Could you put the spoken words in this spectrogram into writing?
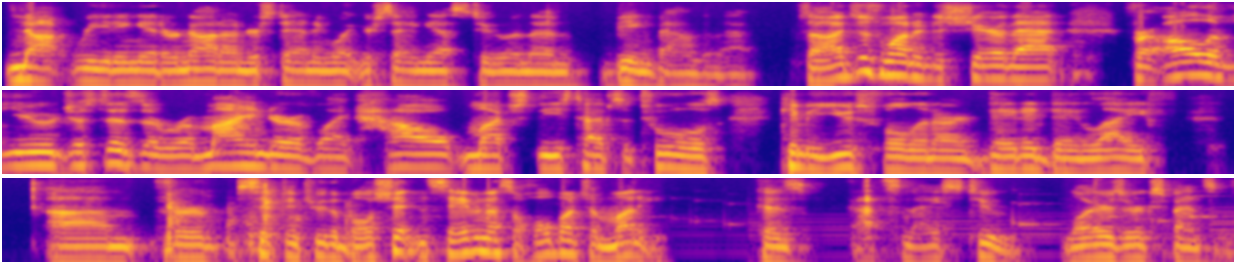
not reading it or not understanding what you're saying yes to and then being bound to that so I just wanted to share that for all of you, just as a reminder of like how much these types of tools can be useful in our day to day life um, for sifting through the bullshit and saving us a whole bunch of money because that's nice too. Lawyers are expensive.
